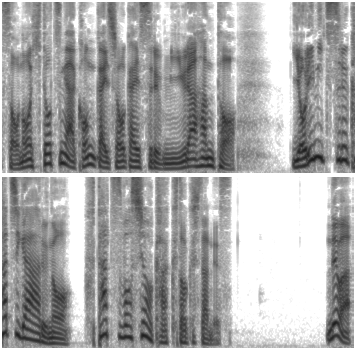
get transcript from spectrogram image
その一つが今回紹介する三浦半島寄り道する価値があるの2つ星を獲得したんです。では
